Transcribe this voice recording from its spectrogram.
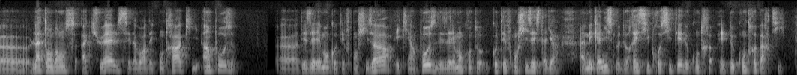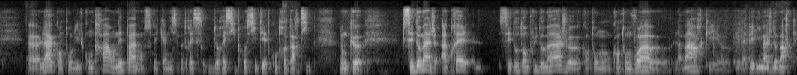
euh, la tendance actuelle, c'est d'avoir des contrats qui imposent des éléments côté franchiseur et qui imposent des éléments côté franchisé, c'est-à-dire un mécanisme de réciprocité de contre et de contrepartie. Euh, là, quand on lit le contrat, on n'est pas dans ce mécanisme de, réciprocité et de contrepartie. Donc, euh, c'est dommage. Après, c'est d'autant plus dommage euh, quand, on, quand on voit la marque et, la belle image de marque.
